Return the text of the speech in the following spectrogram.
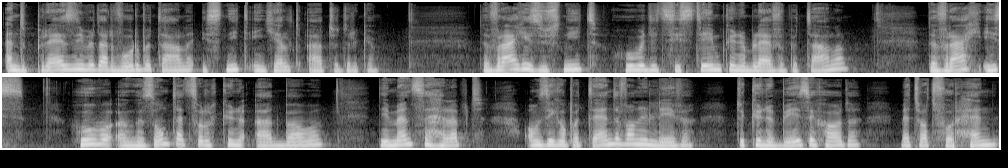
En de prijs die we daarvoor betalen is niet in geld uit te drukken. De vraag is dus niet hoe we dit systeem kunnen blijven betalen. De vraag is hoe we een gezondheidszorg kunnen uitbouwen die mensen helpt om zich op het einde van hun leven te kunnen bezighouden met wat voor hen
